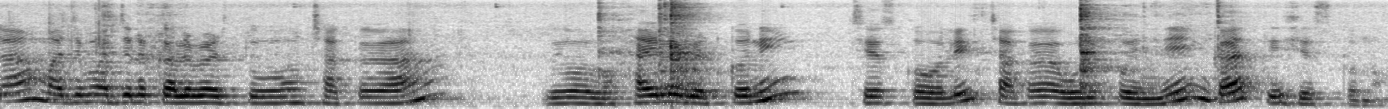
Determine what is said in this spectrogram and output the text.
ఇలా మధ్య మధ్యలో కలబెడుతూ చక్కగా హైలో పెట్టుకొని చేసుకోవాలి. చక్కగా ఉడికిపోయింది ఇంకా తీసేసుకుందాం.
